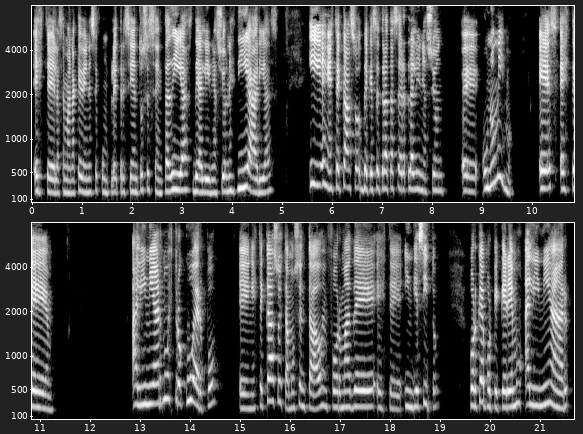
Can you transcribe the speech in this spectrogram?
Este, la semana que viene se cumple 360 días de alineaciones diarias. Y en este caso, ¿de qué se trata hacer la alineación eh, uno mismo. Es este, alinear nuestro cuerpo. En este caso, estamos sentados en forma de este, indiecito. ¿Por qué? Porque queremos alinear,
